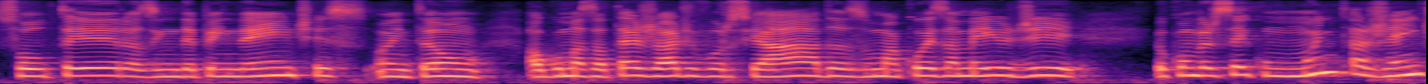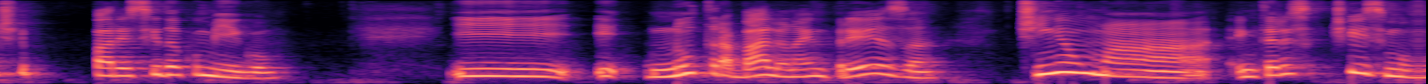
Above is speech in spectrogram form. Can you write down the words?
solteiras, independentes, ou então algumas até já divorciadas, uma coisa meio de. Eu conversei com muita gente parecida comigo. E, e no trabalho, na empresa, tinha uma. Interessantíssimo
